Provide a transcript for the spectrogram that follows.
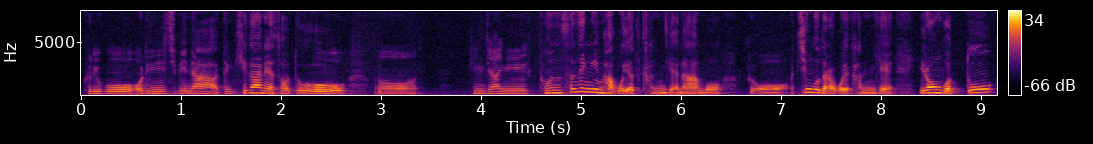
그리고 어린이집이나 어떤 기관에서도 어 굉장히 전 선생님하고의 관계나 뭐 그, 어, 친구들하고의 관계 이런 것도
